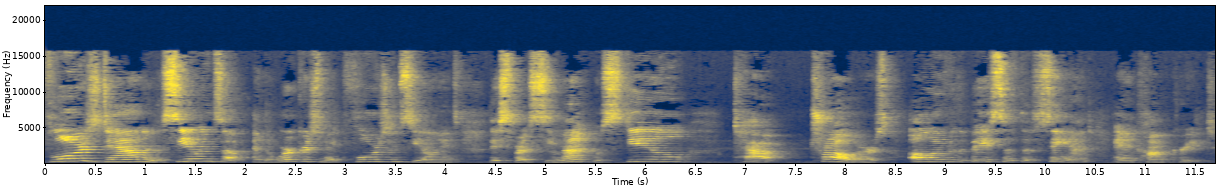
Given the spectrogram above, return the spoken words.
Floors down and the ceilings up, and the workers make floors and ceilings. They spread cement with steel trawlers all over the base of the sand and concrete.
